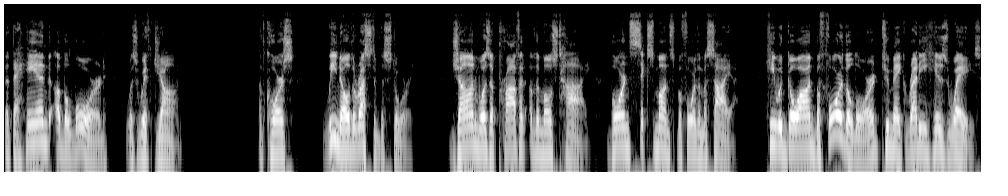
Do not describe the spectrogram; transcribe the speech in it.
that the hand of the Lord was with John. Of course, we know the rest of the story. John was a prophet of the Most High, born six months before the Messiah. He would go on before the Lord to make ready his ways,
